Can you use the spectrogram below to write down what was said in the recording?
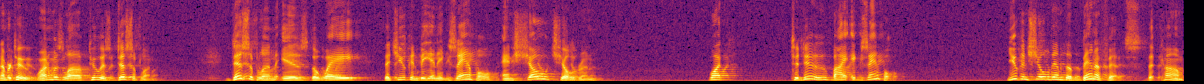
Number two, one was love, two is discipline. Discipline is the way that you can be an example and show children what to do by example. You can show them the benefits that come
